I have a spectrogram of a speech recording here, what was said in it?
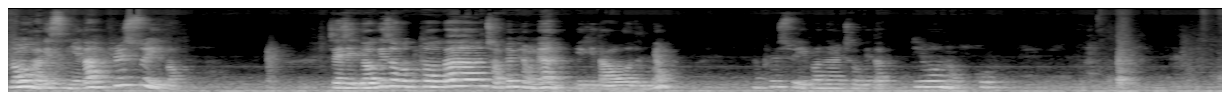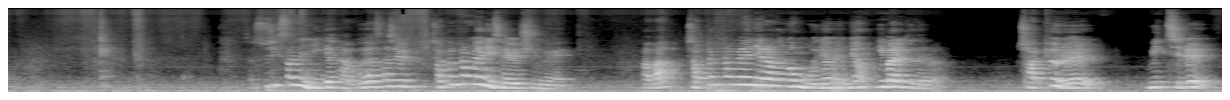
넘어가겠습니다. 필수 2번 자 이제 여기서부터가 좌표평면 얘기 나오거든요 필수 2번을 저기다 띄워놓고 자, 수직선은 이게 다고요. 사실 좌표평면이 제일 중요해. 봐봐. 좌표평면이라는 건 뭐냐면요. 이 말 그대로. 좌표를 위치를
